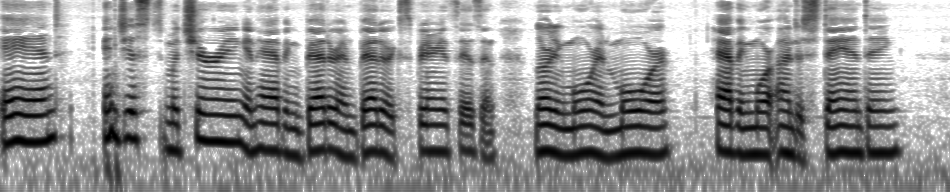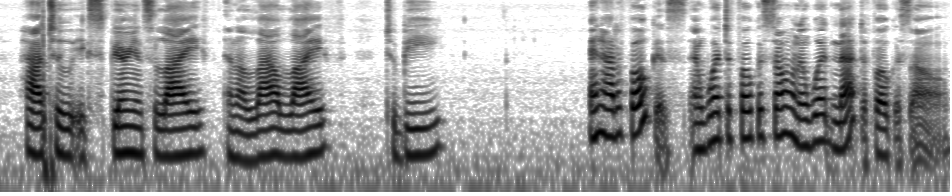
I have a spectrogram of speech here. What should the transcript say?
And in just maturing and having better and better experiences and learning more and more having more understanding, how to experience life and allow life to be, and how to focus and what to focus on and what not to focus on.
